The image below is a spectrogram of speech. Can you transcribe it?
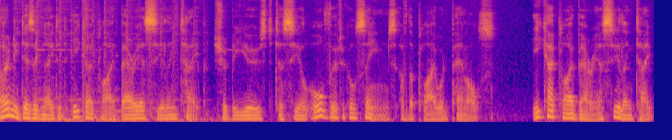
Only designated EcoPly barrier sealing tape should be used to seal all vertical seams of the plywood panels. EcoPly barrier sealing tape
